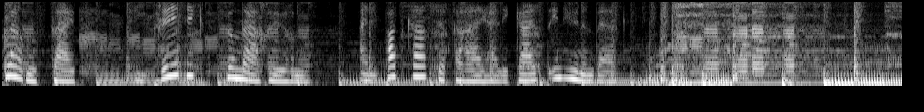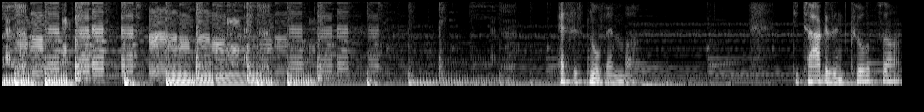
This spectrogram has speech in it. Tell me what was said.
Glaubenszeit. Die Predigt zum Nachhören. Ein Podcast der Pfarrei Heilig Geist in Hühnenberg. Es ist November. Die Tage sind kürzer,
